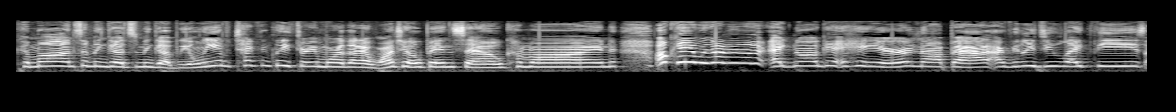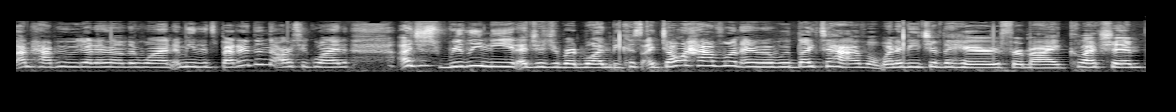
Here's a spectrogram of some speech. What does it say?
Come on. Something good, something good. We only have technically three more that I want to open, so come on. Okay, we got another eggnog hare. Not bad. I really do like these. I'm happy we got another one. I mean, it's better than the Arctic one. I just really need a gingerbread one because I don't have one and I would like to have one of each of the hare for my collection.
